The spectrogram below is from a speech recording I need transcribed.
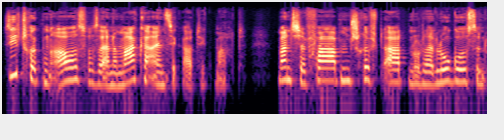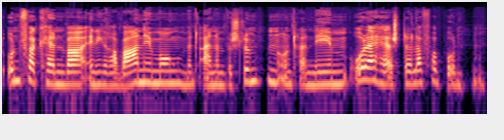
Sie drücken aus, was eine Marke einzigartig macht. Manche Farben, Schriftarten oder Logos sind unverkennbar in ihrer Wahrnehmung mit einem bestimmten Unternehmen oder Hersteller verbunden.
